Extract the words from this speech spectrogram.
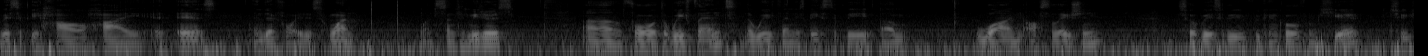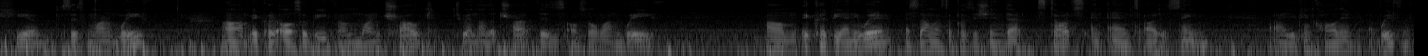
basically how high it is, and therefore it is 1 1 centimeters uh, for the wavelength the wavelength is basically um, one oscillation. So basically if we can go from here to here this is one wave. Um, it could also be from one trough to another trough. This is also one wave. Um, it could be anywhere as long as the position that starts and ends are the same uh, you can call it a wavelength.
